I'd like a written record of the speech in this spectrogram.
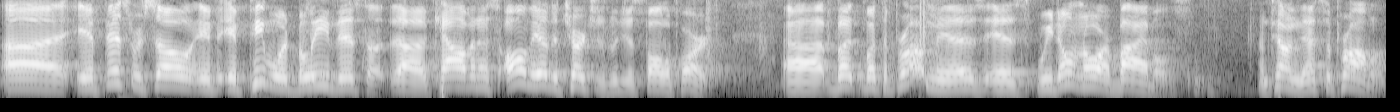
Uh, if this were so, if, if people would believe this, uh, uh Calvinists, all the other churches would just fall apart. Uh, but the problem is, is we don't know our Bibles. I'm telling you, that's the problem.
